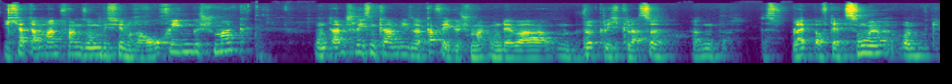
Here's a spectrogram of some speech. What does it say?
ich hatte am Anfang so ein bisschen rauchigen Geschmack. Und anschließend kam dieser Kaffeegeschmack und der war wirklich klasse. Das bleibt auf der Zunge und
